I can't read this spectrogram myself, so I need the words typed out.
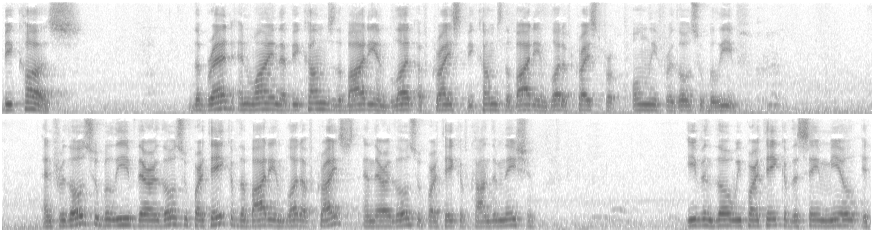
Because the bread and wine that becomes the body and blood of Christ becomes the body and blood of Christ for only for those who believe. And for those who believe, there are those who partake of the body and blood of Christ, and there are those who partake of condemnation. Even though we partake of the same meal, it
